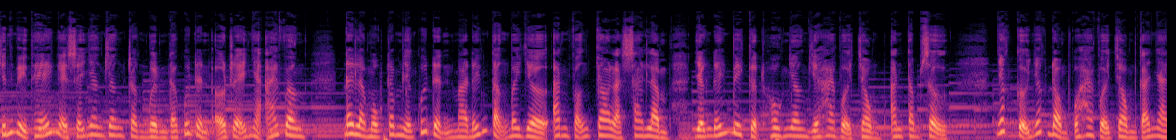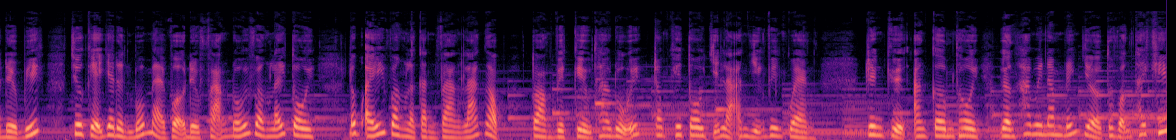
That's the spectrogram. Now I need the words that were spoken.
Chính vì thế, nghệ sĩ nhân dân Trần Bình đã quyết định ở rễ nhà Ái Vân. Đây là một trong những quyết định mà đến tận bây giờ anh vẫn cho là sai lầm, dẫn đến bi kịch hôn nhân giữa hai vợ chồng, anh tâm sự. Nhất cử nhất động của hai vợ chồng cả nhà đều biết, chưa kể gia đình bố mẹ vợ đều phản đối Vân lấy tôi. Lúc ấy Vân là cành vàng lá ngọc, toàn Việt Kiều theo đuổi, trong khi tôi chỉ là anh diễn viên quèn. Riêng chuyện ăn cơm thôi, gần 20 năm đến giờ tôi vẫn thấy khiếp.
